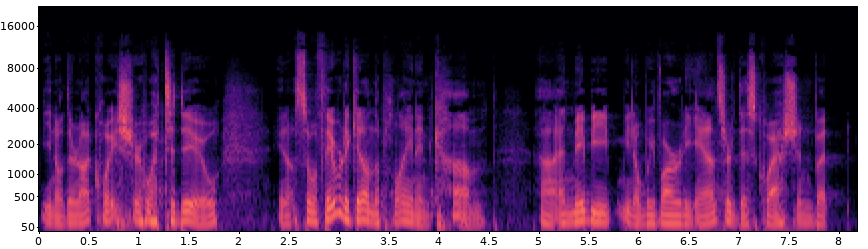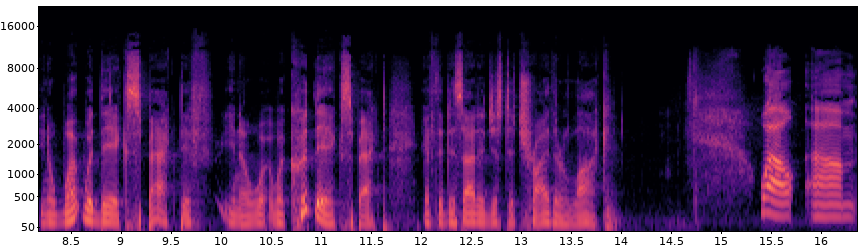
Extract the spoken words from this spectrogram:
you know they're not quite sure what to do you know so if they were to get on the plane and come uh, and maybe you know we've already answered this question, but you know what would they expect if you know what what could they expect if they decided just to try their luck? Well, um,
